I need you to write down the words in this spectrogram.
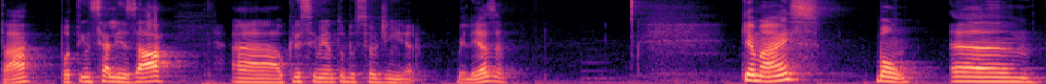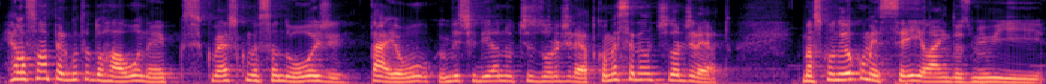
tá? Potencializar ah, o crescimento do seu dinheiro, beleza? Que mais? Bom, em relação à pergunta do Raul, né? Se estivesse começando hoje, tá, eu investiria no Tesouro Direto. Começaria no Tesouro Direto. Mas quando eu comecei lá em 2000 e...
